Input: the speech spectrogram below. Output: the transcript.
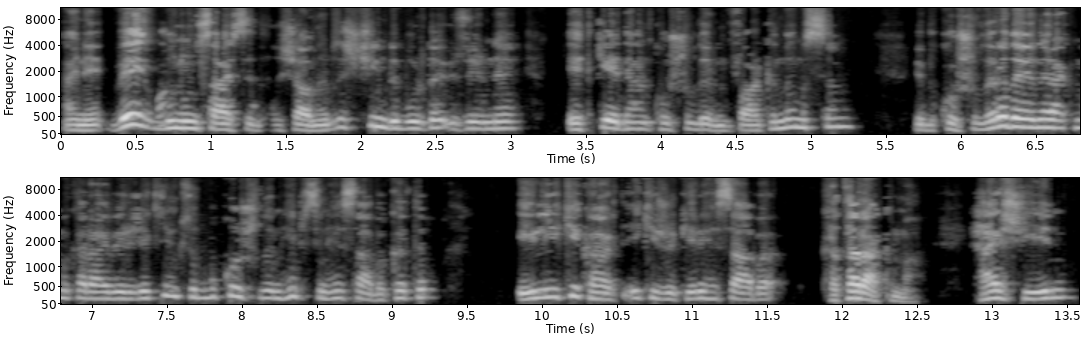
hani ve bunun sayesinde danışanlarımıza şimdi burada üzerine etki eden koşulların farkında mısın? Ve bu koşullara dayanarak mı karar vereceksin yoksa bu koşulların hepsini hesaba katıp 52 kartı 2 jokeri hesaba katarak mı? Her şeyin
